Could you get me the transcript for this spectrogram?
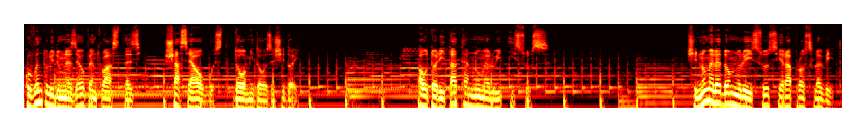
Cuvântul lui Dumnezeu pentru astăzi, 6 august 2022. Autoritatea numelui Isus. Și numele Domnului Isus era proslăvit.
